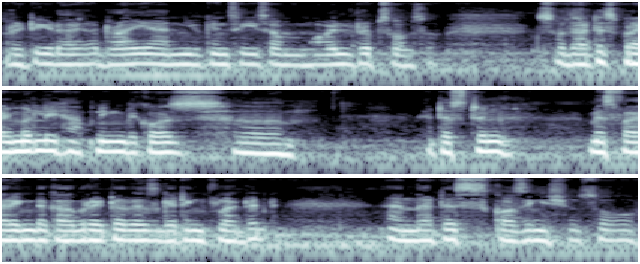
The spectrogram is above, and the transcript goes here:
pretty dry and you can see some oil drips also so that is primarily happening because uh, it is still misfiring. The carburetor is getting flooded and that is causing issues. So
